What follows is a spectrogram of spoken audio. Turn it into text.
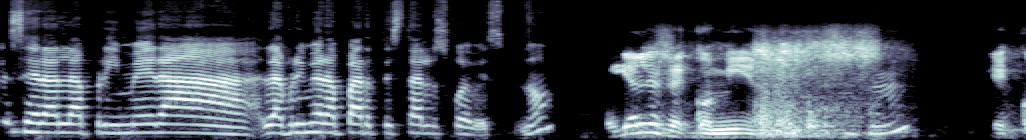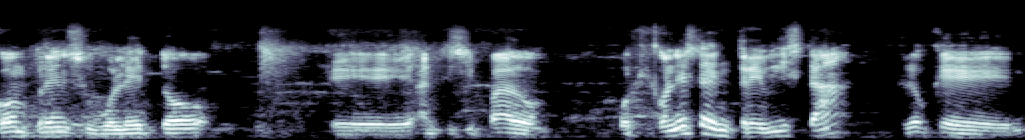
que será la primera, la primera parte, está los jueves, ¿no? Yo les recomiendo que compren su boleto eh, anticipado, porque con esta entrevista creo que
